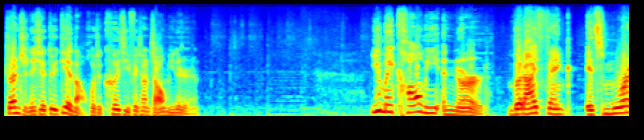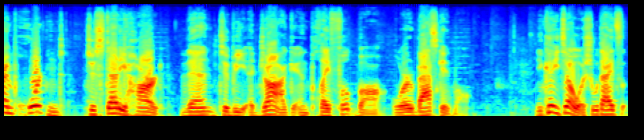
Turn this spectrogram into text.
专指那些对电脑或者科技非常着迷的人。You may call me a nerd, but I think it's more important to study hard than to be a jock and play football or basketball. 你可以叫我书呆子，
